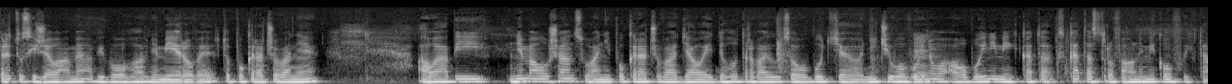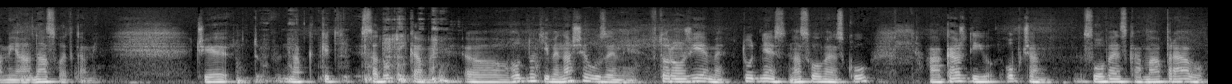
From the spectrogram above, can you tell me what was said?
Preto si želáme, aby bolo hlavne mierové to pokračovanie, ale aby nemalo šancu ani pokračovať ďalej dlhotrvajúcou buď e, ničivou vojnou hmm. alebo inými kata- katastrofálnymi konfliktami a následkami. Čiže keď sa dotýkame, e, hodnotíme naše územie, v ktorom žijeme, tu dnes na Slovensku, a každý občan Slovenska má právo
